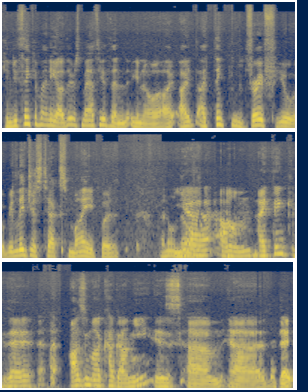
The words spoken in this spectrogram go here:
can you think of any others, Matthew? Then you know, I, I, I think very few religious texts might, but I don't know. Yeah, um, I think that uh, Azuma Kagami is um, uh, the,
